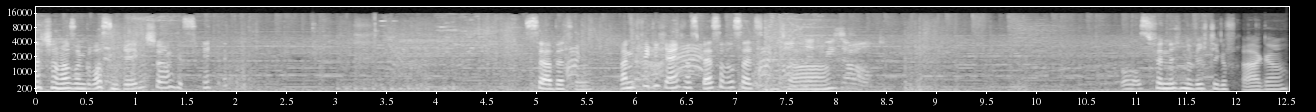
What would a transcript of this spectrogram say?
Hast du schon mal so einen großen Regenschirm gesehen? Sir, bitte. Wann kriege ich eigentlich was Besseres als Nita? Conflict resolved. Oh, das finde ich eine wichtige Frage.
